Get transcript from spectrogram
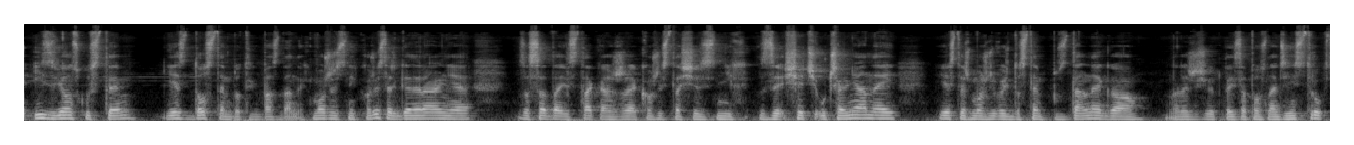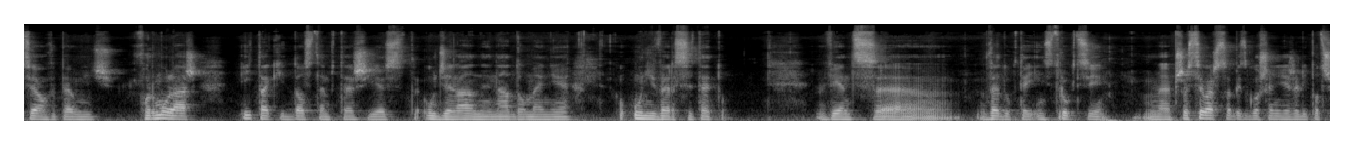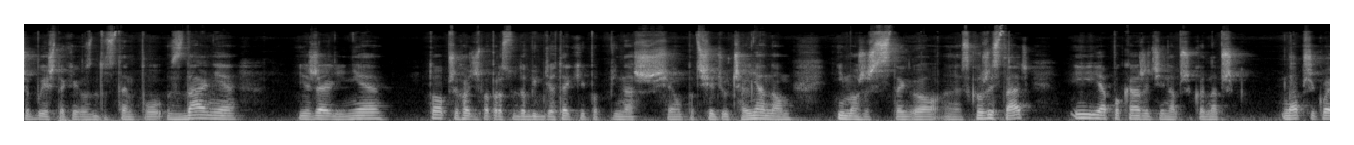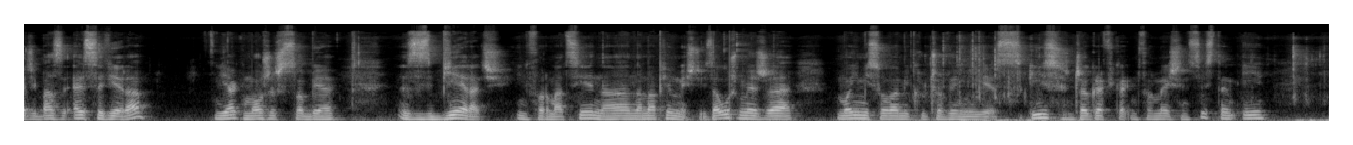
I w związku z tym jest dostęp do tych baz danych. Możesz z nich korzystać. Generalnie Zasada jest taka, że korzysta się z nich z sieci uczelnianej. Jest też możliwość dostępu zdalnego. Należy się tutaj zapoznać z instrukcją, wypełnić formularz i taki dostęp też jest udzielany na domenie uniwersytetu. Więc e, według tej instrukcji e, przesyłasz sobie zgłoszenie, jeżeli potrzebujesz takiego dostępu zdalnie. Jeżeli nie, to przychodzisz po prostu do biblioteki, podpinasz się pod sieć uczelnianą i możesz z tego e, skorzystać. I ja pokażę Ci na przykład na, przy, na przykładzie bazy Elsewier'a, jak możesz sobie zbierać informacje na, na mapie myśli. Załóżmy, że moimi słowami kluczowymi jest GIS, Geographical Information System i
